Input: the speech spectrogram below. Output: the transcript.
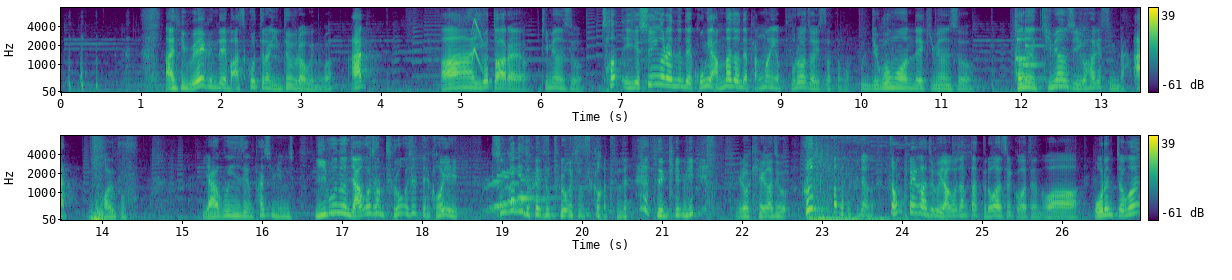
아니 왜 근데 마스코트랑 인터뷰를 하고 있는 거야? 아, 아 이것도 알아요. 김현수. 첫 이게 스윙을 했는데 공이 안 맞았는데 방망이가 부러져 있었던 거. 유구무원 대 김현수. 저는 김현수 이거 하겠습니다. 아, 아이고. 야구 인생 86년. 이분은 야구장 들어오실 때 거의 순간이동해서 들어오셨을 것 같은데 느낌이 이렇게 해가지고 훗 하면 그냥 점프해가지고 야구장 딱 들어왔을 것 같은. 와 오른쪽은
